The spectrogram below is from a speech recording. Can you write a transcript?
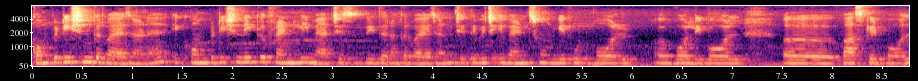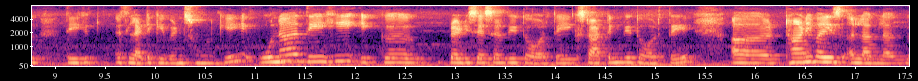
ਕੰਪੀਟੀਸ਼ਨ ਕਰਵਾਇਆ ਜਾਣਾ ਹੈ। ਇੱਕ ਕੰਪੀਟੀਸ਼ਨ ਇੱਕ ਫ੍ਰੈਂਡਲੀ ਮੈਚਸ ਦੀ ਤਰ੍ਹਾਂ ਕਰਵਾਇਆ ਜਾਣਾ, ਜਿਹਦੇ ਵਿੱਚ ਇਵੈਂਟਸ ਹੋਣਗੇ ਫੁੱਟਬਾਲ ਵਾਲੀਬਾਲ ਬਾਸਕਟਬਾਲ ਤੇ ਐਥਲੈਟਿਕ ਇਵੈਂਟਸ ਹੋਣਗੇ। ਉਹਨਾਂ ਦੇ ਹੀ ਇੱਕ ਪ੍ਰੈਡੀਸੈਸਰ ਦੇ ਤੌਰ ਤੇ, ਇੱਕ ਸਟਾਰਟਿੰਗ ਦੇ ਤੌਰ ਤੇ ਥਾਣੇ ਵਾਈਜ਼ ਅਲੱਗ-ਅਲੱਗ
